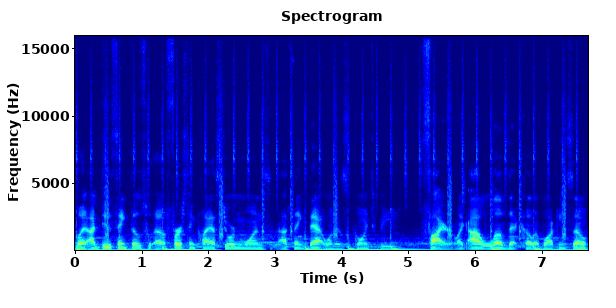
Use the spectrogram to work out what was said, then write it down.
but I do think those uh, first in class Jordan ones, I think that one is going to be fire. Like I love that color blocking. So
